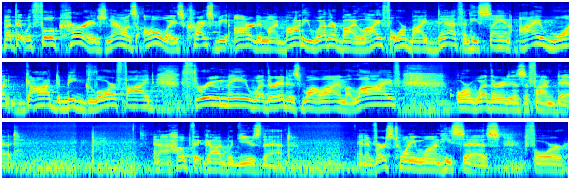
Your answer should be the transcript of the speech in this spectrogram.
but that with full courage, now as always, Christ be honored in my body, whether by life or by death. And he's saying, I want God to be glorified through me, whether it is while I am alive or whether it is if I'm dead. And I hope that God would use that. And in verse 21, he says, For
